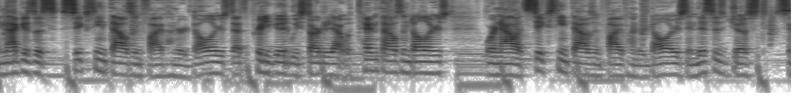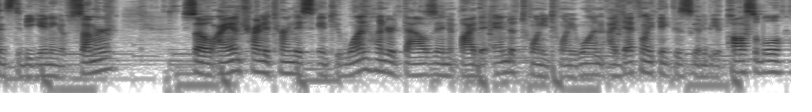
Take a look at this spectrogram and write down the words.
And that gives us $16,500. That's pretty good. We started out with $10,000. We're now at $16,500. And this is just since the beginning of summer. So I am trying to turn this into 100,000 by the end of 2021. I definitely think this is going to be possible.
